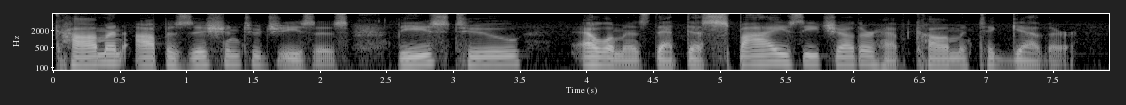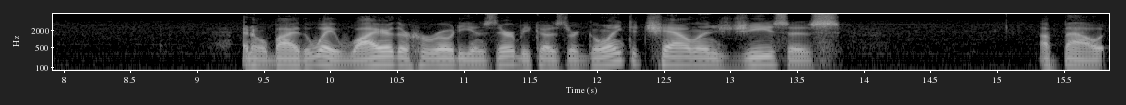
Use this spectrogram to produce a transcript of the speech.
common opposition to Jesus, these two elements that despise each other have come together. And oh, by the way, why are the Herodians there? Because they're going to challenge Jesus about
